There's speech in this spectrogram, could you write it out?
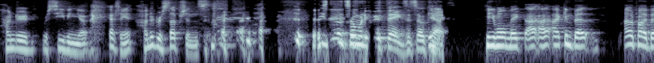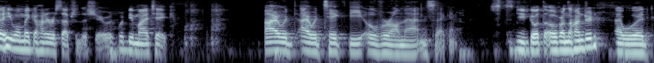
hundred receiving yard. Gosh hundred receptions. he's doing so many good things. It's okay. Yeah. He won't make. I, I can bet. I would probably bet he won't make hundred receptions this year. Would, would be my take. I would. I would take the over on that in a second. You'd go with the over on the hundred. I would.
